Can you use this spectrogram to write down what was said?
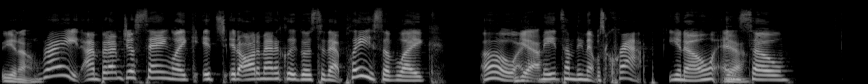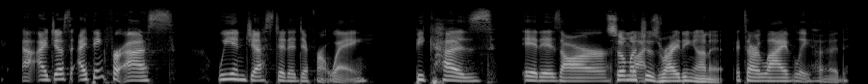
you know. Right. Um, but I'm just saying, like, it's it automatically goes to that place of like, oh, Yeah. I made something that was crap, you know? And Yeah. so I I just I think for us, we ingest it a different way because it is our So much li- is riding on it. it's our livelihood.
